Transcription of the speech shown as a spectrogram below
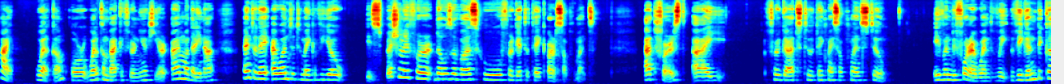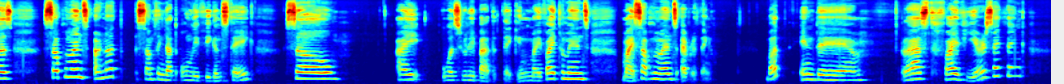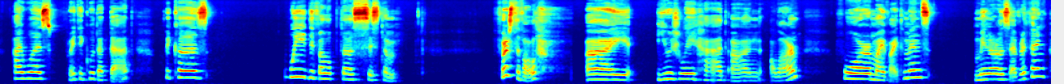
Hi, welcome or welcome back if you're new here. I'm Madalina and today I wanted to make a video especially for those of us who forget to take our supplements. At first, I forgot to take my supplements too, even before I went vegan because supplements are not something that only vegans take. So I was really bad at taking my vitamins, my supplements, everything. But in the last five years, I think, I was pretty good at that because we developed a system. First of all, I usually had an alarm for my vitamins, minerals, everything,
